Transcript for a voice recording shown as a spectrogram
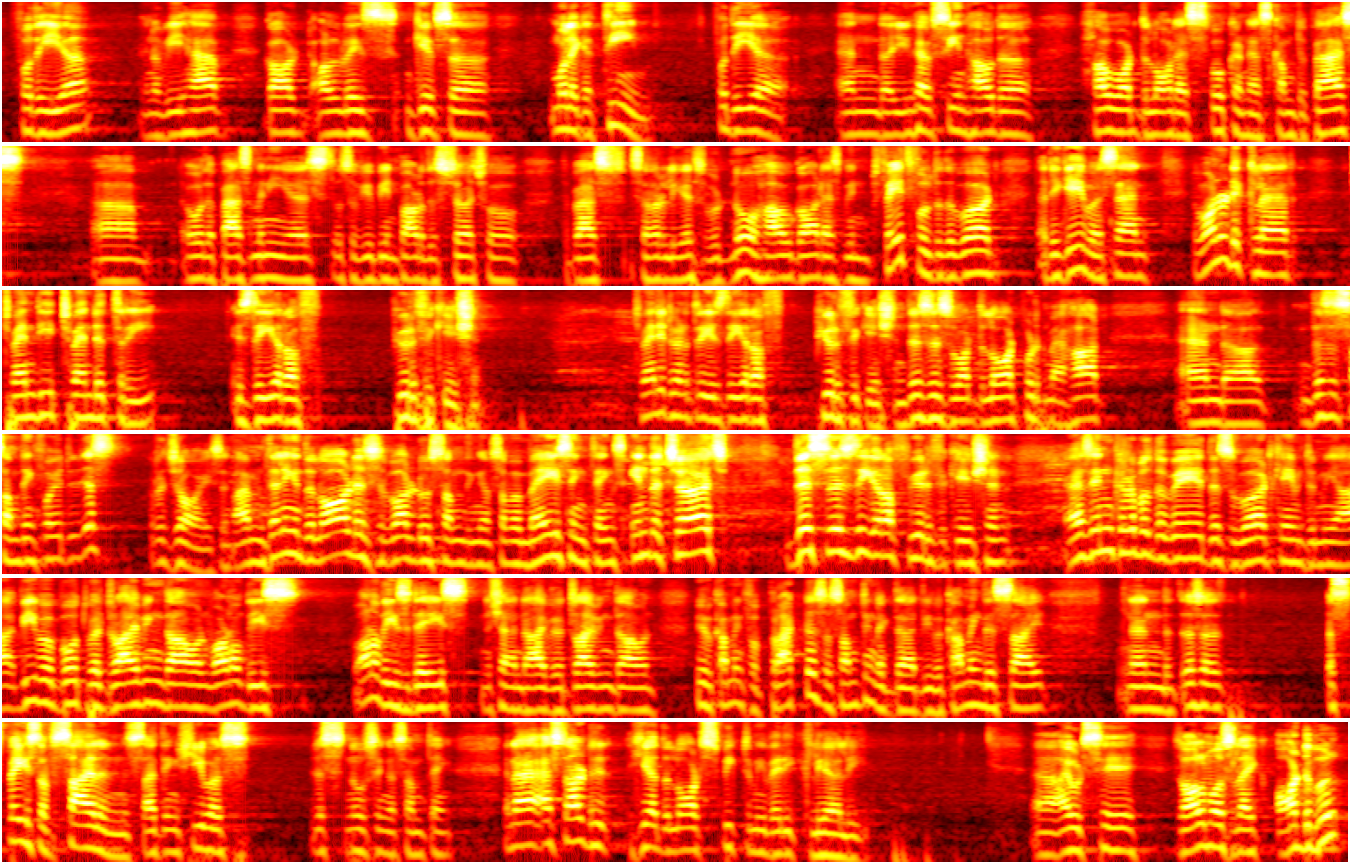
for the year. You know, we have God always gives a more like a theme for the year, and uh, you have seen how the how what the Lord has spoken has come to pass uh, over the past many years. Those of you who've been part of this church for the past several years would know how God has been faithful to the word that He gave us. And I want to declare 2023 is the year of purification. 2023 is the year of purification. This is what the Lord put in my heart, and uh, this is something for you to just rejoice. And I'm telling you, the Lord is about to do something, some amazing things in the church. This is the year of purification. As incredible the way this word came to me. I, we were both were driving down one of these one of these days. Nisha and I were driving down. We were coming for practice or something like that. We were coming this side, and there's a a space of silence. I think she was just snoozing or something. And I, I started to hear the Lord speak to me very clearly. Uh, I would say it's almost like audible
